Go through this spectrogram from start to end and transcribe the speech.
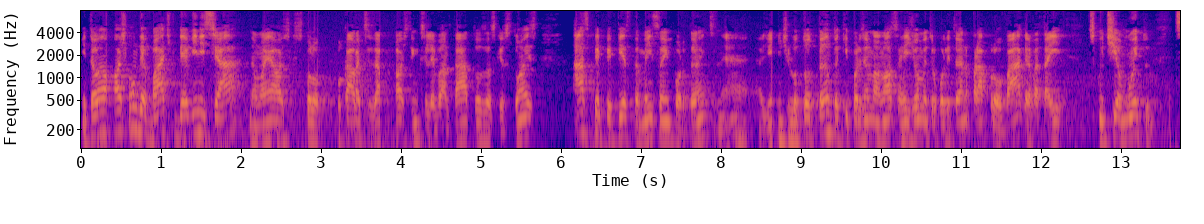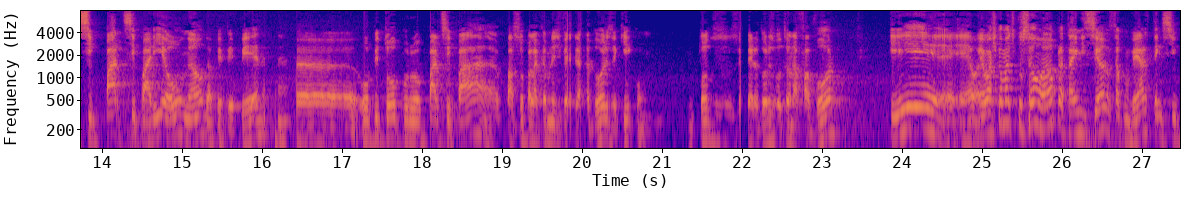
Então, eu acho que é um debate que deve iniciar, não é? Eu acho que se colocar, privatizar, acho que tem que se levantar todas as questões, as PPPs também são importantes, né? A gente lutou tanto aqui, por exemplo, na nossa região metropolitana para aprovar, Gravataí discutia muito se participaria ou não da PPP, né? Uh, optou por participar, passou pela Câmara de Vereadores aqui, com, todos os vereadores votando a favor. E é, eu acho que é uma discussão ampla, está iniciando essa conversa, tem que se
